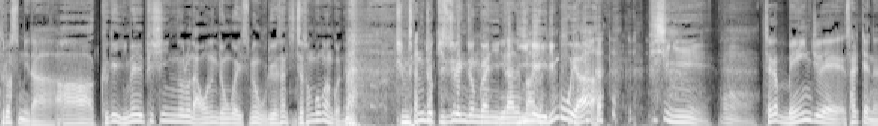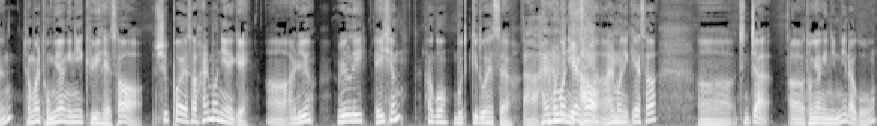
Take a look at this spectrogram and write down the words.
들었습니다. 아, 그게 이메일 피싱으로 나오는 경우가 있으면 우리 회사는 진짜 성공한 거네. 김상조 기술행정관이 이라는 이메일이 뭐야? 피싱이. 어. 제가 메인주에 살 때는 정말 동양인이 귀해서 슈퍼에서 할머니에게 어, Are you really Asian? 하고 묻기도 했어요. 아, 할머니께서. 할머니가, 아, 할머니께서 어, 진짜 어, 동양인이니라고.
